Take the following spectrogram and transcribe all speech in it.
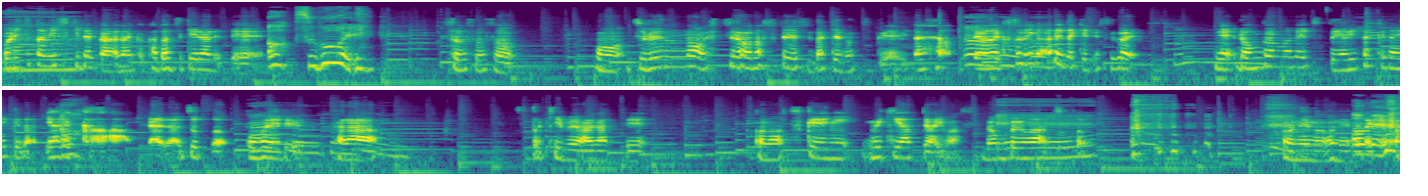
折りたたみ式だからなんか片付けられて、あすごい。そうそうそう。もう自分の必要なスペースだけの机みたいな。でもなんかそれがあるだけですごい、ね、論文もね、ちょっとやりたくないけど、やるかみたいな、ちょっと思えるから、ちょっと気分上がってこの机に向き合ってはいます。論文はちょっと、えおねむおねむーおだけねど。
